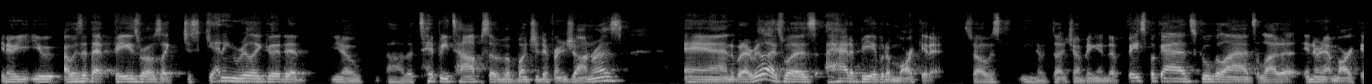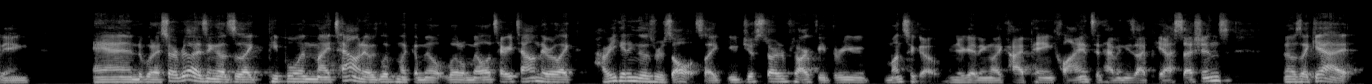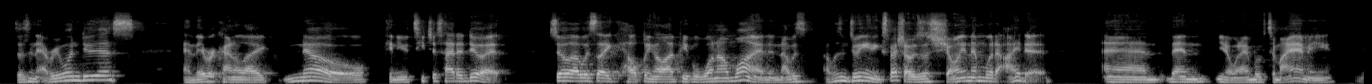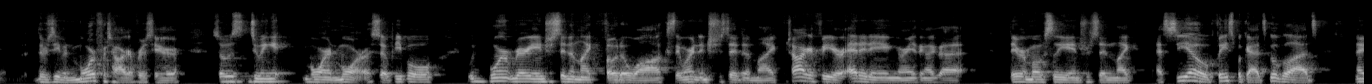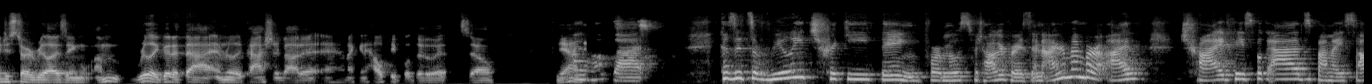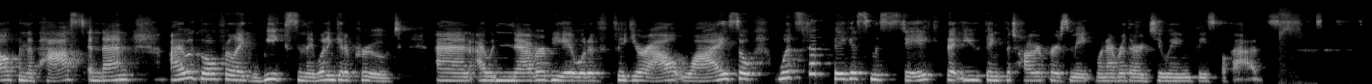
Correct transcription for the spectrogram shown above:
you know you, i was at that phase where i was like just getting really good at you know uh, the tippy tops of a bunch of different genres. And what i realized was i had to be able to market it. So i was you know jumping into facebook ads google ads a lot of internet marketing and what I started realizing I was like people in my town, I was living like a mil- little military town. They were like, "How are you getting those results? Like you just started photography three months ago, and you're getting like high paying clients and having these IPS sessions." And I was like, "Yeah, doesn't everyone do this?" And they were kind of like, "No, can you teach us how to do it?" So I was like helping a lot of people one on one, and I was I wasn't doing anything special. I was just showing them what I did. And then you know when I moved to Miami, there's even more photographers here. So I was doing it more and more. So people weren't very interested in like photo walks. They weren't interested in like photography or editing or anything like that. They were mostly interested in like SEO, Facebook ads, Google ads. And I just started realizing I'm really good at that and really passionate about it and I can help people do it. So yeah. I love that because it's a really tricky thing for most photographers. And I remember I've tried Facebook ads by myself in the past, and then I would go for like weeks and they wouldn't get approved. And I would never be able to figure out why. So, what's the biggest mistake that you think photographers make whenever they're doing Facebook ads?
